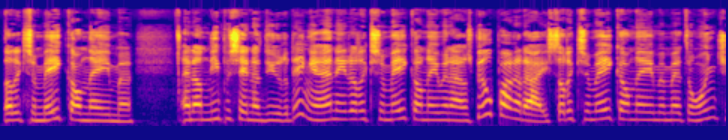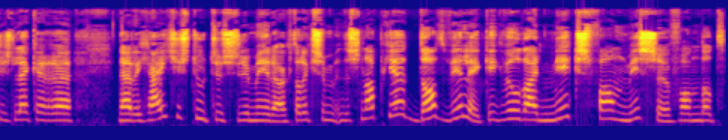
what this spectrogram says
Dat ik ze mee kan nemen. En dan niet per se naar dure dingen. Nee, dat ik ze mee kan nemen naar een speelparadijs. Dat ik ze mee kan nemen met de hondjes lekker uh, naar de geitjes toe tussen de middag. Dat ik ze, snap je? Dat wil ik. Ik wil daar niks van missen. Van dat,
